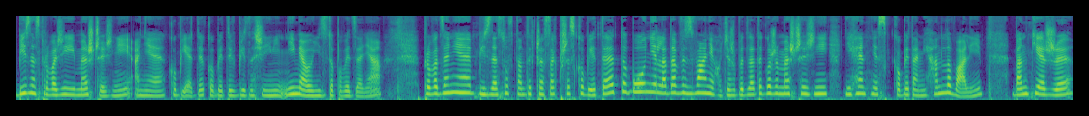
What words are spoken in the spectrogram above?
biznes prowadzili mężczyźni, a nie kobiety. Kobiety w biznesie nie miały nic do powiedzenia. Prowadzenie biznesu w tamtych czasach przez kobietę to było nie lada wyzwanie, chociażby dlatego, że mężczyźni niechętnie z kobietami handlowali. Bankierzy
